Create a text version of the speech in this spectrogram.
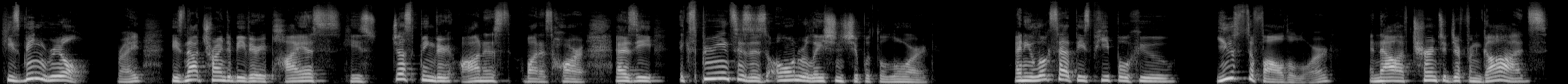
he's being real, right? He's not trying to be very pious. He's just being very honest about his heart as he experiences his own relationship with the Lord. And he looks at these people who used to follow the Lord and now have turned to different gods,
